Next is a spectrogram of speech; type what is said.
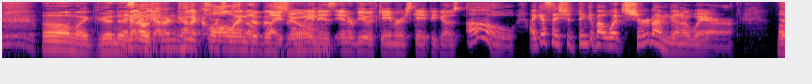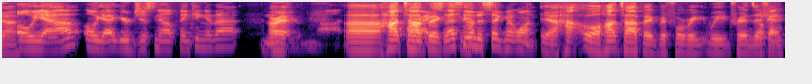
oh my goodness. And Oh, I gotta- gotta call into the. Zoom. In his interview with GamerEscape, he goes, "Oh, I guess I should think about what shirt I'm gonna wear." Oh- Yeah. Oh, yeah. Oh yeah. You're just now thinking of that. No, All right. You're not. uh, hot All right, topic. so that's the end of segment one. Yeah, hot, well, hot topic before we, we transition. Okay.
